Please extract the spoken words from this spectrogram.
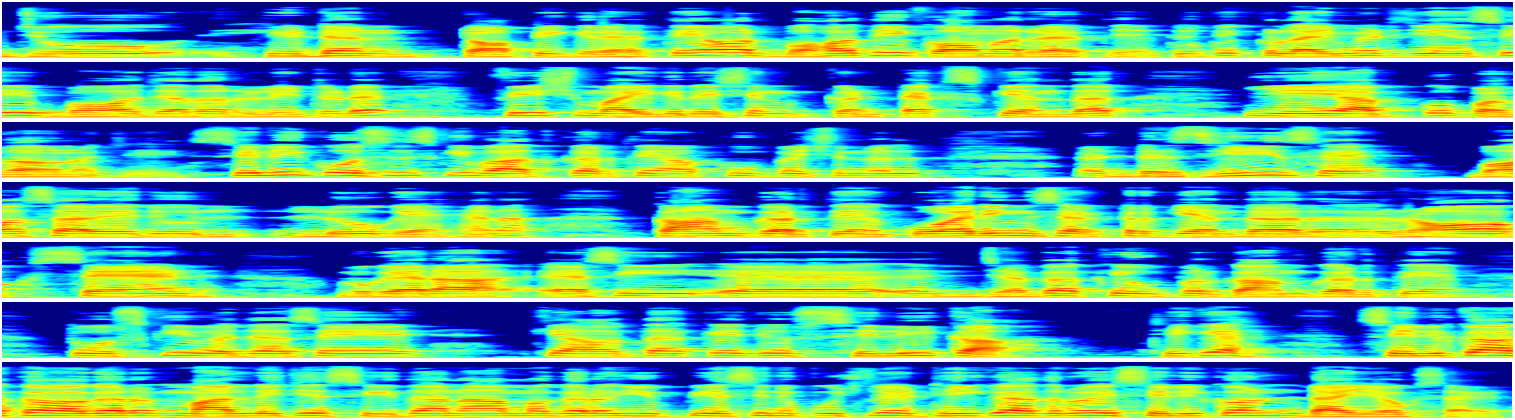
जो हिडन टॉपिक रहते हैं और बहुत ही कॉमन रहते हैं क्योंकि क्लाइमेट चेंज से बहुत ज़्यादा रिलेटेड है फ़िश माइग्रेशन कंटेक्स के अंदर ये आपको पता होना चाहिए। सिलिकोसिस की बात करते हैं ऑक्यूपेशनल डिज़ीज़ है बहुत सारे जो लोग हैं, है ना, काम करते हैं, क्वायरिंग सेक्टर के अंदर, रॉक, सैंड वगैरह ऐसी जगह के ऊपर काम करते हैं तो उसकी वजह से क्या होता है कि जो सिलिका, ठीक है, सिलिका का अगर मान लीजिए सीधा नाम अगर यूपीएससी ने पूछ लिया, ठीक है अदरवाइज़ सिलिकॉन डाइऑक्साइड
